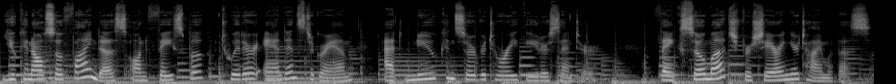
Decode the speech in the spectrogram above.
You can also find us on Facebook, Twitter, and Instagram at New Conservatory Theater Center. Thanks so much for sharing your time with us.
